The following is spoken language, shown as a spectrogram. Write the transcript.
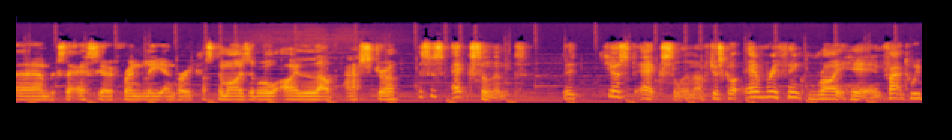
um, because they're SEO friendly and very customizable. I love Astra. This is excellent it, just excellent. I've just got everything right here. In fact, we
